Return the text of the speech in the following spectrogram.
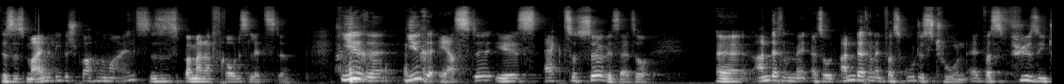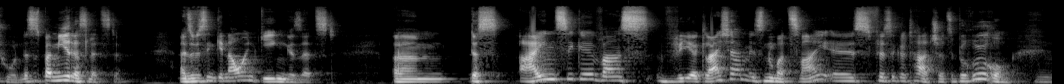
Das ist meine Liebessprache Nummer eins. Das ist bei meiner Frau das letzte. Ihre, ihre erste ist Acts of Service, also äh, anderen, also anderen etwas Gutes tun, etwas für sie tun. Das ist bei mir das letzte. Also wir sind genau entgegengesetzt. Ähm, das Einzige, was wir gleich haben, ist Nummer zwei, ist Physical Touch, also Berührung. Mhm.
